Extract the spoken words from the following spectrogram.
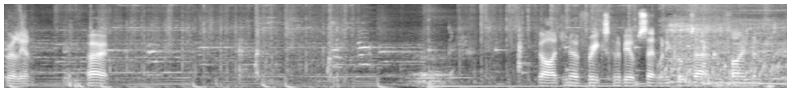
Brilliant. Alright. God, you know Freak's gonna be upset when he comes out of confinement.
